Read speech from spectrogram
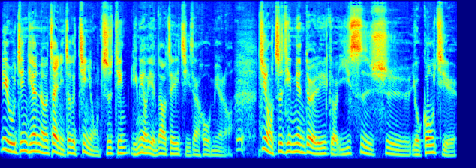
例如今天呢，在你这个靖勇之厅里面有演到这一集在后面了。靖勇之厅面对了一个疑似是有勾结、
